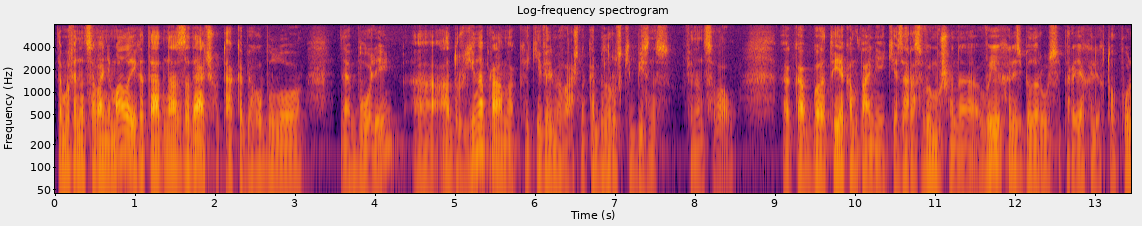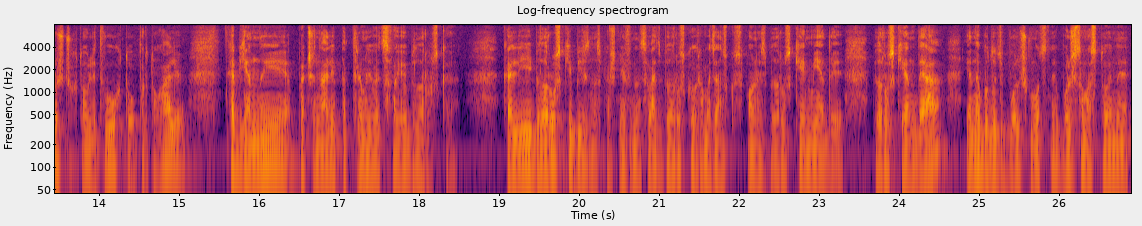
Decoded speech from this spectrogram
таму фінансаванне мала і гэта адна з задачаў, так каб яго было болей, а другі напрамак, які вельмі важна, каб беларускі бізнес фінансаваў. Каб тыя кампаніі якія зараз вымушана выехалі з беларусі пераехалі хто ў польшчу хто ў літву хто ў партугалію каб яны пачыналі падтрымліваць сваё беларускае. Калі беларускі бізнес пачне фінансаваць беларускую грамадзянскую супольнасць беларускія медыі беларускія нда яны будуць больш моцныя больш самастойныя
